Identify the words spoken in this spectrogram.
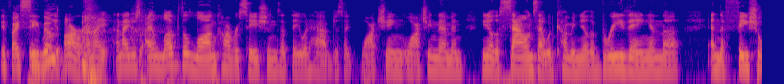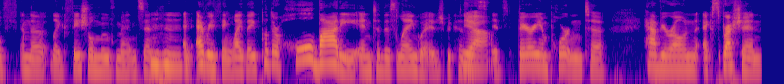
if i see them. they really them are and i and i just i loved the long conversations that they would have just like watching watching them and you know the sounds that would come in you know the breathing and the and the facial and the like facial movements and Mhm. and everything like they put their whole body into this language because Yeah. it's it's very important to have your own expression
